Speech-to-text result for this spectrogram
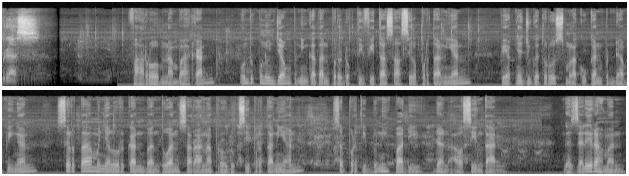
beras. Farol menambahkan untuk menunjang peningkatan produktivitas hasil pertanian Pihaknya juga terus melakukan pendampingan serta menyalurkan bantuan sarana produksi pertanian seperti benih padi dan alsintan. Ghazali Rahman,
